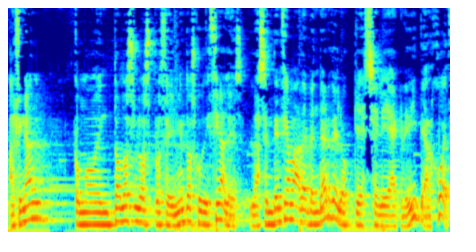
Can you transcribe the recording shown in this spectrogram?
Al final, como en todos los procedimientos judiciales, la sentencia va a depender de lo que se le acredite al juez.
